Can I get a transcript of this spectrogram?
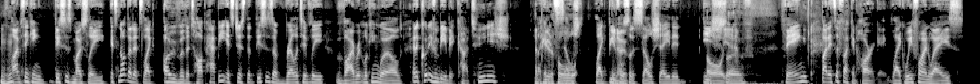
Mm-hmm. I'm thinking this is mostly, it's not that it's like over the top happy, it's just that this is a relatively vibrant looking world, and it could even be a bit cartoonish. A like beautiful. cell, like beautiful know- sort of cell shaded ish Oh, sort yeah. of thing, but it's a fucking horror game. Like we find ways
